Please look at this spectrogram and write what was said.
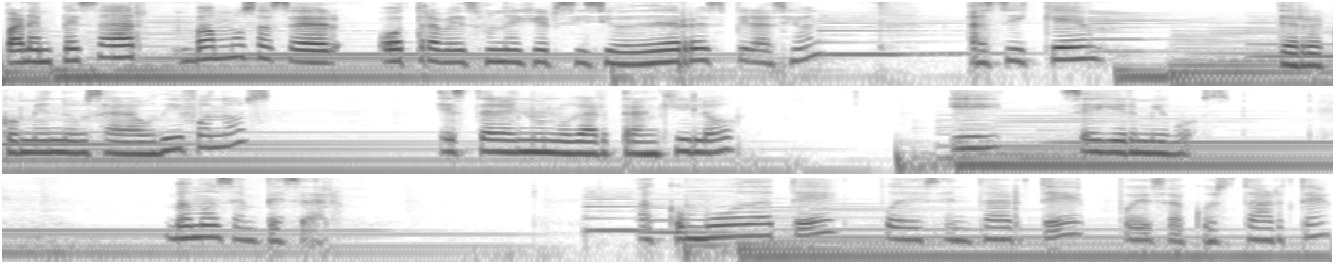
Para empezar, vamos a hacer otra vez un ejercicio de respiración, así que te recomiendo usar audífonos, estar en un lugar tranquilo y seguir mi voz. Vamos a empezar. Acomódate, puedes sentarte, puedes acostarte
